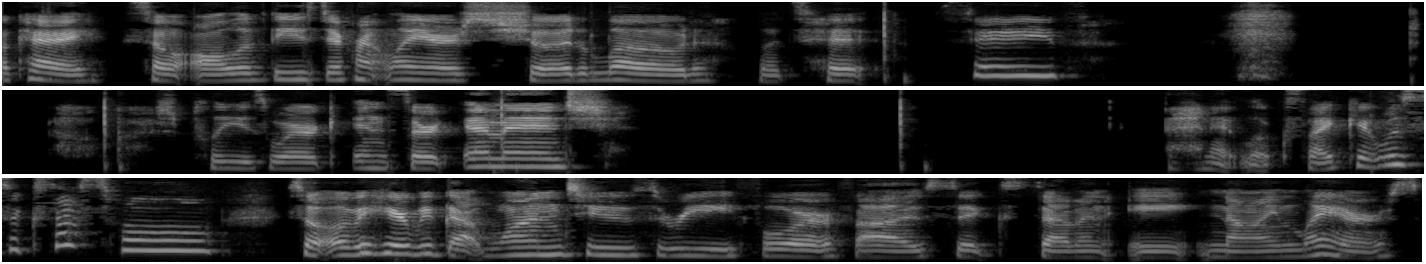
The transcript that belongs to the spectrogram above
Okay, so all of these different layers should load. Let's hit save Oh gosh, please work. Insert image. And it looks like it was successful. So over here we've got one, two, three, four, five, six, seven, eight, nine layers.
